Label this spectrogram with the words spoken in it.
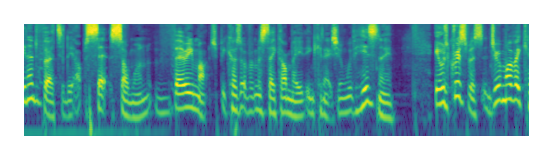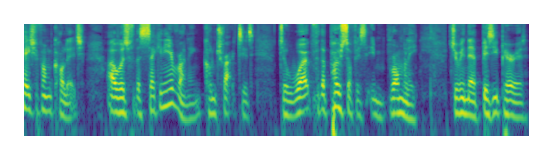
inadvertently upset someone very much because of a mistake I made in connection with his name. It was Christmas, and during my vacation from college, I was for the second year running contracted to work for the post office in Bromley during their busy period.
